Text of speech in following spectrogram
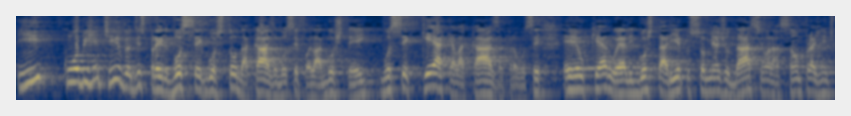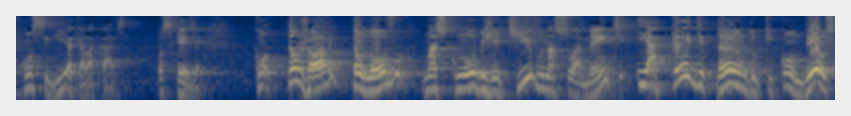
e com objetivo. Eu disse para ele: Você gostou da casa? Você foi lá, gostei. Você quer aquela casa para você? Eu quero ela e gostaria que o senhor me ajudasse em oração para a gente conseguir aquela casa. Ou seja, tão jovem, tão novo, mas com objetivo na sua mente e acreditando que com Deus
